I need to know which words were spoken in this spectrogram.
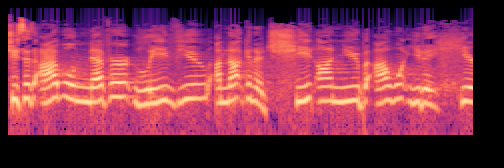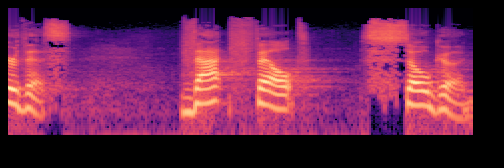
She says, I will never leave you. I'm not going to cheat on you, but I want you to hear this. That felt so good.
